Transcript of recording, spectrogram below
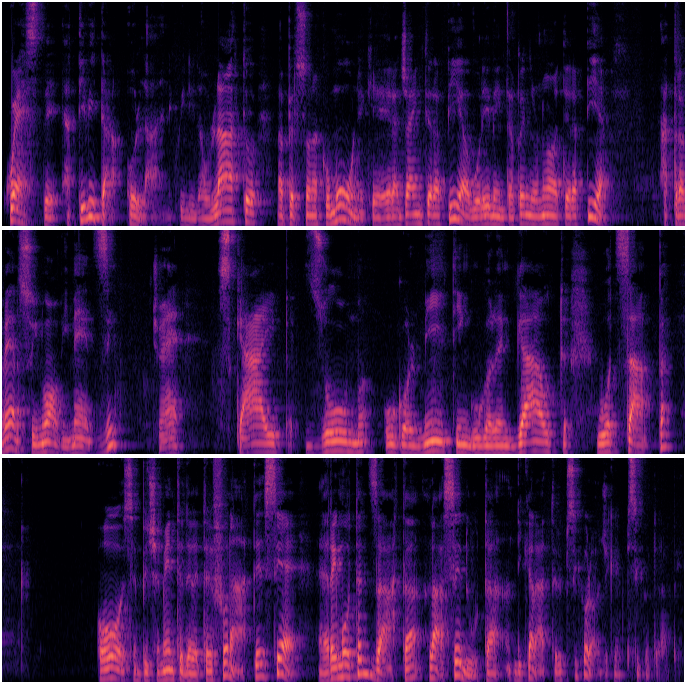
queste attività online. Quindi da un lato la persona comune che era già in terapia o voleva intraprendere una nuova terapia attraverso i nuovi mezzi, cioè Skype, Zoom, Google Meeting, Google Hangout, WhatsApp o semplicemente delle telefonate, si è remotizzata la seduta di carattere psicologico e psicoterapeutico.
